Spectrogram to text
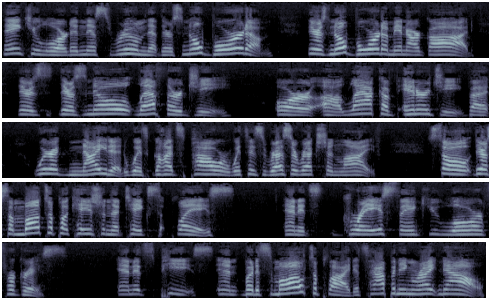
Thank you, Lord, in this room that there's no boredom. There's no boredom in our God. There's, there's no lethargy or uh, lack of energy, but we're ignited with God's power, with His resurrection life. So there's a multiplication that takes place, and it's grace. Thank you, Lord, for grace. And it's peace. And, but it's multiplied. It's happening right now.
